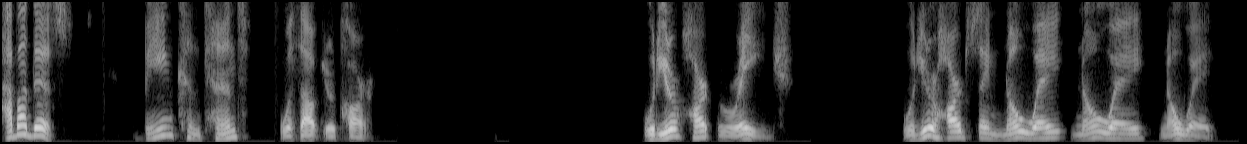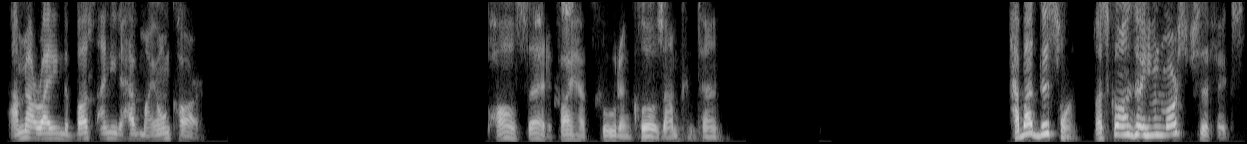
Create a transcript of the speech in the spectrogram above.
How about this? Being content without your car. Would your heart rage? Would your heart say, No way, no way, no way? I'm not riding the bus. I need to have my own car. Paul said, If I have food and clothes, I'm content. How about this one? Let's go into even more specifics.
